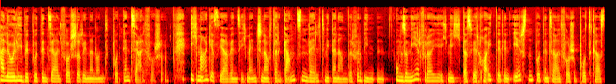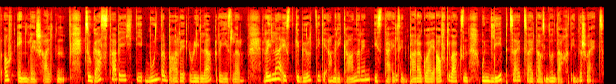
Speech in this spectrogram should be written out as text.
Hallo, liebe Potenzialforscherinnen und Potenzialforscher. Ich mag es ja, wenn sich Menschen auf der ganzen Welt miteinander verbinden. Umso mehr freue ich mich, dass wir heute den ersten Potenzialforscher-Podcast auf Englisch halten. Zu Gast habe ich die wunderbare Rilla Riesler. Rilla ist gebürtige Amerikanerin, ist teils in Paraguay aufgewachsen und lebt seit 2008 in der Schweiz.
